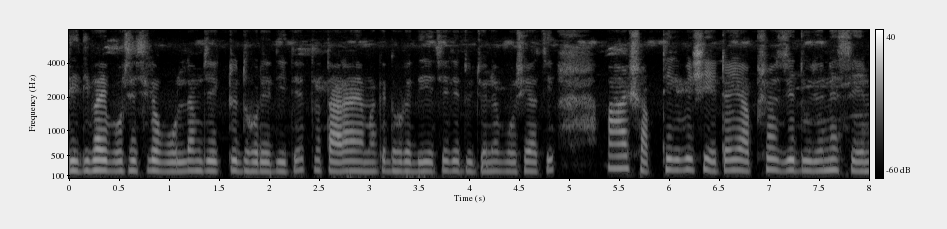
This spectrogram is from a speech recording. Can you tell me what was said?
দিদিভাই বসেছিল, বললাম যে একটু ধরে দিতে। তো তারাই আমাকে ধরে দিয়েছে যে দুজনে বসে আছি। আর সব থেকে বেশি এটাই আফসোস যে দুজনে সেম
